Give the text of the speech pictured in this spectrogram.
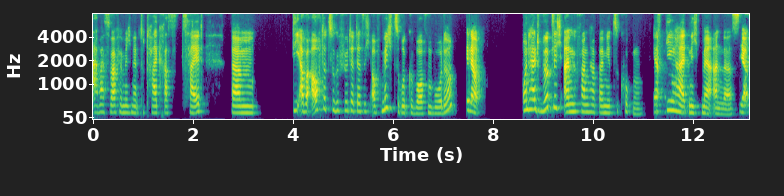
Aber es war für mich eine total krasse Zeit, ähm, die aber auch dazu geführt hat, dass ich auf mich zurückgeworfen wurde. Genau. Und halt wirklich angefangen habe, bei mir zu gucken. Ja. Es ging halt nicht mehr anders. Ja.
